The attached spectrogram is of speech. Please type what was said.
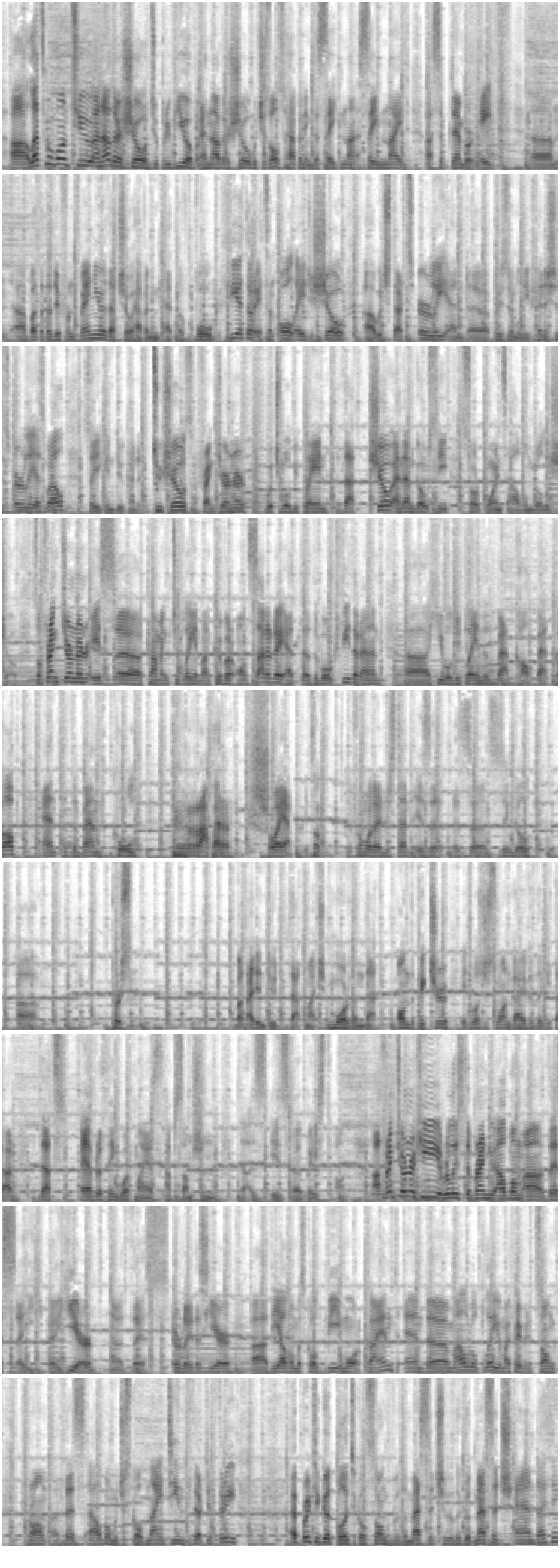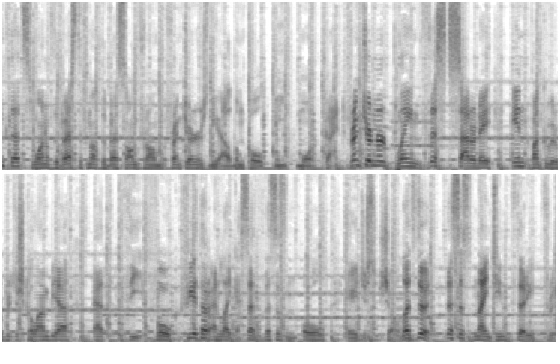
Uh, let's move on to another show to preview of another show which is also happening the same, same night, uh, September 8th, um, uh, but at a different venue. That show happening at the Vogue Theater. It's an all ages show uh, which starts early and uh, presumably finishes early as well. So you can do kind of two shows. Frank Turner, which will be playing that show, and then go see Sore Points album release show. So Frank Turner is uh, coming to play in Vancouver on Saturday at uh, the Vogue Theater, and uh, he will be playing the Bad Cop, Bad Cop, and the band called Trapper Schoepp. It's not, from what I understand, is a is a single uh, person but I didn't do that much more than that. On the picture, it was just one guy with the guitar. That's everything what my assumption is, is uh, based on. Uh, Frank Turner he released a brand new album uh, this year, uh, this early this year. Uh, the album is called "Be More Kind," and um, I will play you my favorite song from this album, which is called "1933." A pretty good political song with a message, with a good message, and I think that's one of the best, if not the best, song from Frank Turner's new album called "Be More Kind." Frank Turner playing this Saturday in Vancouver, British Columbia, at the Vogue Theater, and like I said, this is an all ages show. Let's do it. This is 1933.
